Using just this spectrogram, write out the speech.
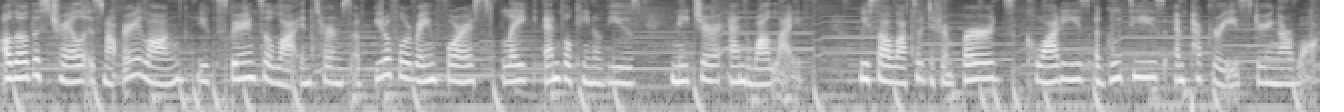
Although this trail is not very long, you experience a lot in terms of beautiful rainforest, lake, and volcano views, nature, and wildlife. We saw lots of different birds, coatis, agoutis, and peccaries during our walk.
